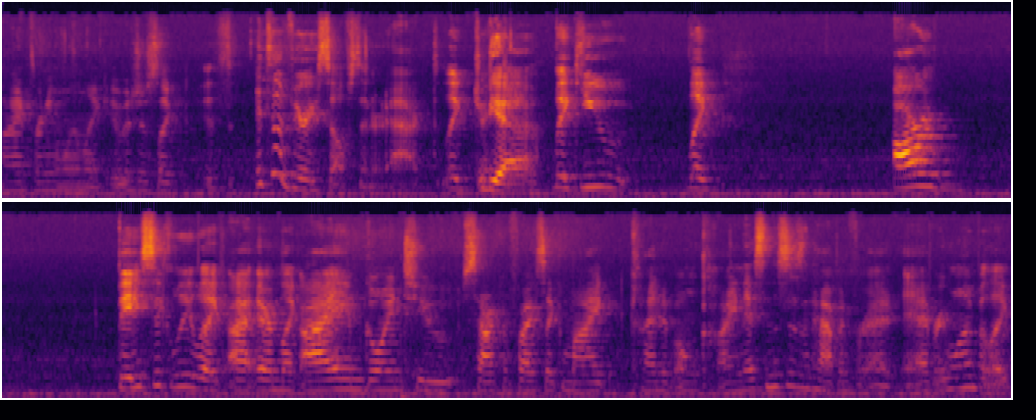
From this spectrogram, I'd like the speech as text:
kind for anyone. Like it was just like it's it's a very self centered act. Like drinking. Yeah. Like you like are basically like I am like I am going to sacrifice like my kind of own kindness and this doesn't happen for everyone but like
